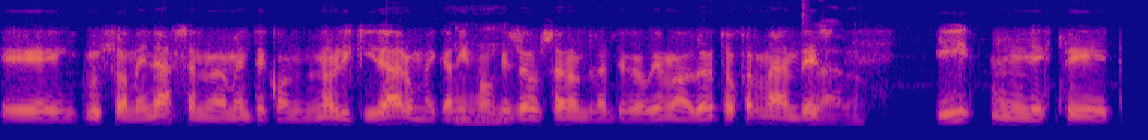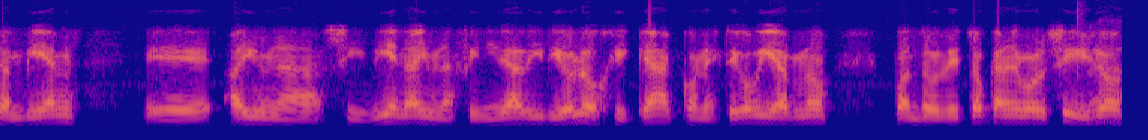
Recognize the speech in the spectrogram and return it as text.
eh, incluso amenazan nuevamente con no liquidar, un mecanismo que ya usaron durante el gobierno de Alberto Fernández, y mm, este, también eh, hay una, si bien hay una afinidad ideológica con este gobierno, cuando le tocan el bolsillo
